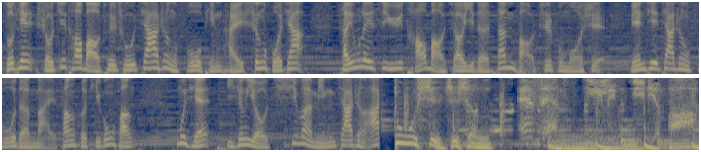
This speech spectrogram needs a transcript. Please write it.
昨天，手机淘宝推出家政服务平台“生活家”，采用类似于淘宝交易的担保支付模式，连接家政服务的买方和提供方。目前已经有七万名家政阿。都市之声 FM 一零一点八，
